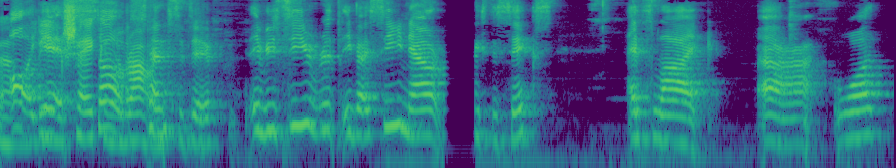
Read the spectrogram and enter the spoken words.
um, oh being yes, shaken so around. sensitive. If you see, if I see now sixty six, it's like, uh, what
